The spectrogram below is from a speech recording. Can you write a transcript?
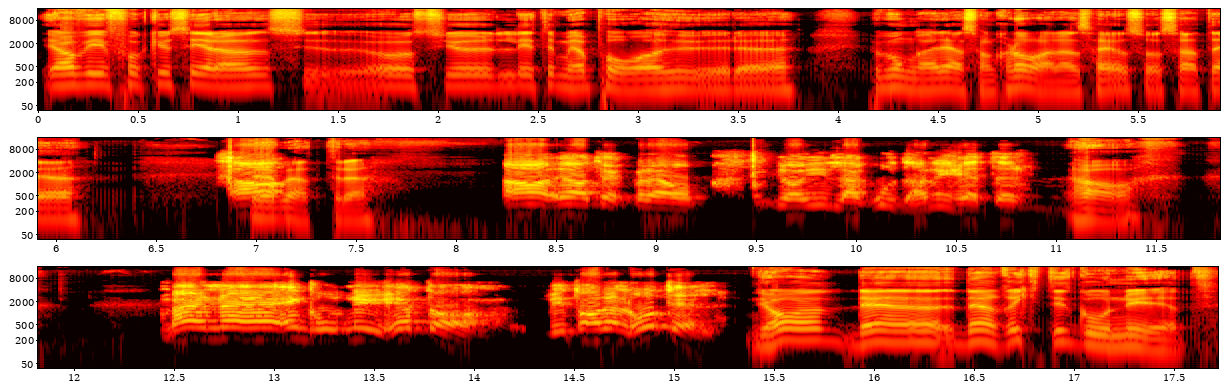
Ja, vi fokuserar oss, ju lite mer på hur, eh, hur många det är som klarar sig och så, så att det, det är Ja, bättre. ja, jag tycker det och jag gillar goda nyheter. Ja, Men eh, en god nyhet då. Vi tar en låt till. ja det, det är en riktigt god nyhet.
